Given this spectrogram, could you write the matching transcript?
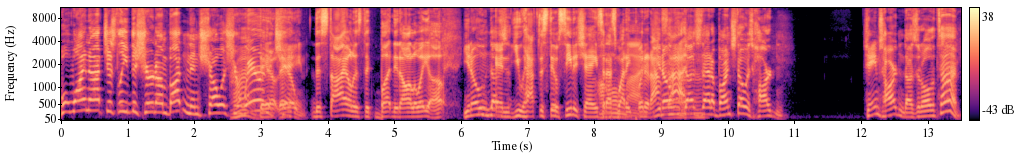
well, why not just leave the shirt unbuttoned and show us you're wearing They a don't- they don't- chain? the style is to button it all the way up, You know who does? and you have to still see the chain, so that's Oh why they my. put it outside. you know outside. who does that a bunch though is Harden. James Harden does it all the time.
